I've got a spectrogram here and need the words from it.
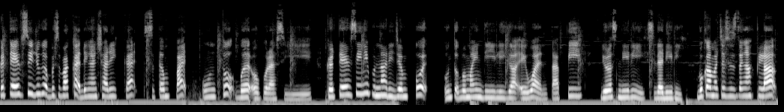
Kertih FC juga bersepakat dengan syarikat setempat untuk beroperasi. Kertih FC ni pernah dijemput untuk bermain di Liga A1 tapi diorang sendiri sedar diri. Bukan macam setengah kelab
